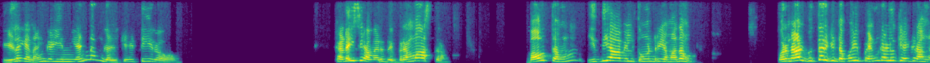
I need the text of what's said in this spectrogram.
இளைய நங்கையின் எண்ணங்கள் கேட்டீரோ? கடைசியா வருது பிரம்மாஸ்திரம். பௌத்தம் இந்தியாவில் தோன்றிய மதம். ஒரு நாள் புத்தர் கிட்ட போய் பெண்களும் கேக்குறாங்க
